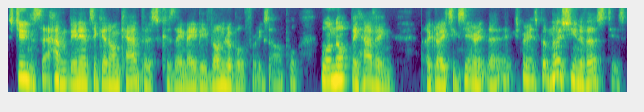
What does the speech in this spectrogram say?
students that haven't been able to get on campus because they may be vulnerable, for example, will not be having a great uh, experience. But most universities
